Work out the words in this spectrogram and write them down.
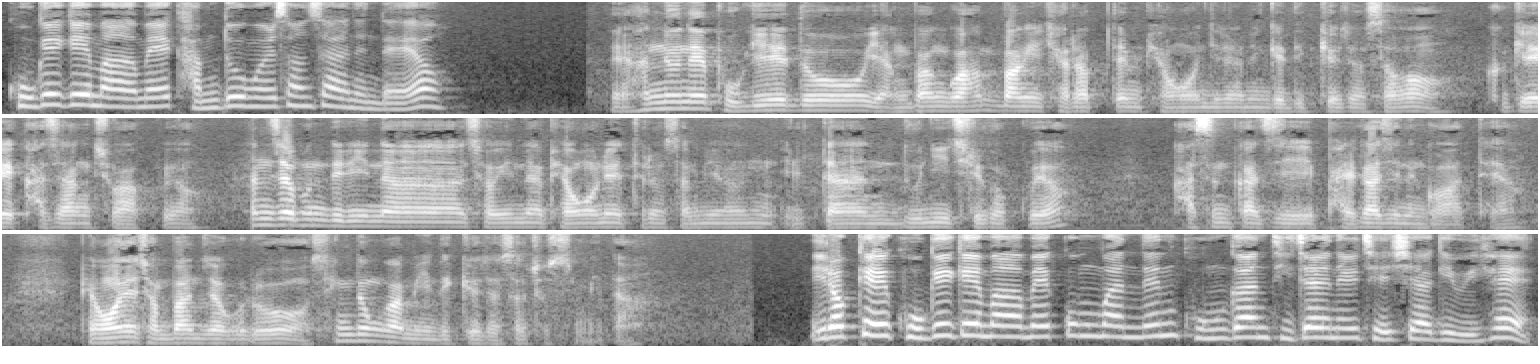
고객의 마음에 감동을 선사하는데요. 네, 한눈에 보기에도 양방과 한방이 결합된 병원이라는 게 느껴져서 그게 가장 좋았고요. 환자분들이나 저희나 병원에 들어서면 일단 눈이 즐겁고요. 가슴까지 밝아지는 것 같아요. 병원에 전반적으로 생동감이 느껴져서 좋습니다. 이렇게 고객의 마음에 꼭 맞는 공간 디자인을 제시하기 위해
